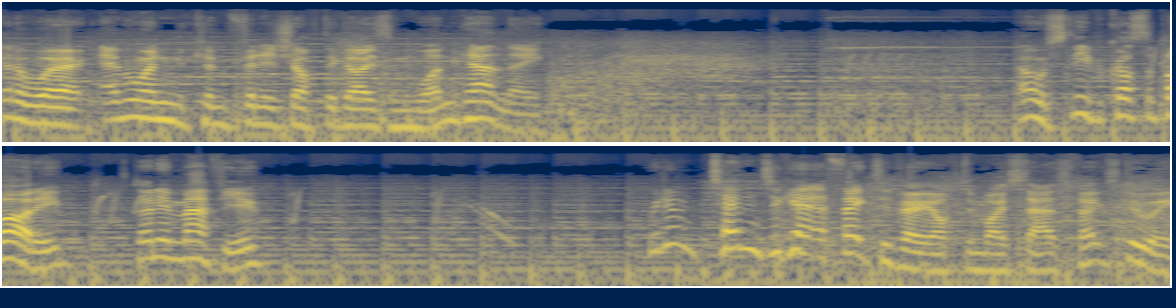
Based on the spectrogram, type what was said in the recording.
Gonna work. Everyone can finish off the guys in one, can't they? Oh, sleep across the party. Don't hit Matthew. We don't tend to get affected very often by stats effects, do we?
